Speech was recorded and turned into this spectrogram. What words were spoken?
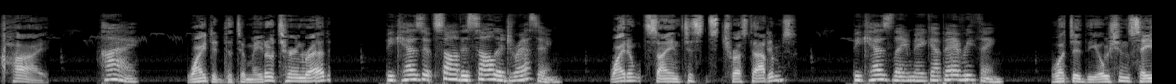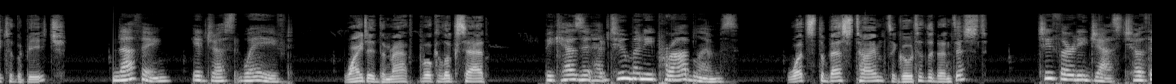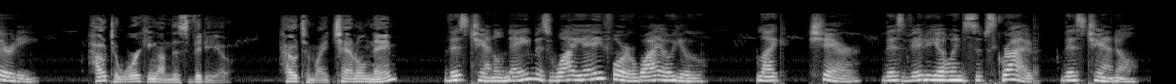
Hi. Hi. Why did the tomato turn red? Because it saw the solid dressing. Why don't scientists trust atoms? Because they make up everything. What did the ocean say to the beach? Nothing, it just waved. Why did the math book look sad? Because it had too many problems. What's the best time to go to the dentist? 230 just 230. How to working on this video. How to my channel name? This channel name is YA4YOU. Like, share, this video and subscribe, this channel.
